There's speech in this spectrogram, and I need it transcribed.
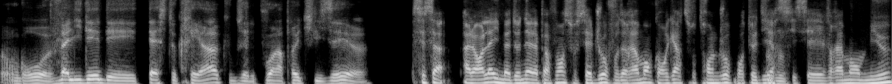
en gros validé des tests créa que vous allez pouvoir après utiliser euh, c'est ça. Alors là, il m'a donné la performance sur 7 jours. Il faudrait vraiment qu'on regarde sur 30 jours pour te dire mhm. si c'est vraiment mieux.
